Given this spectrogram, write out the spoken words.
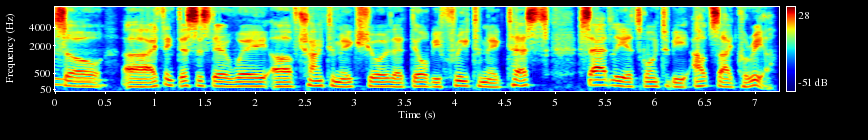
So uh, I think this is their way of trying to make sure that they'll be free to make tests. Sadly, it's going to be outside Korea.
